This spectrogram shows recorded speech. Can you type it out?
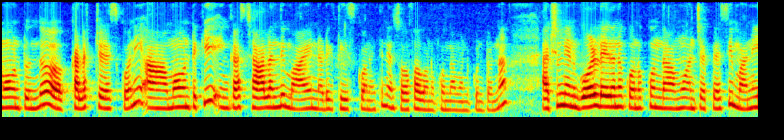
అమౌంట్ ఉందో కలెక్ట్ చేసుకొని ఆ అమౌంట్కి ఇంకా చాలాంది మా ఆయన అడిగి తీసుకొని అయితే నేను సోఫా కొనుక్కుందాం అనుకుంటున్నా. యాక్చువల్లీ నేను గోల్డ్ ఏదైనా కొనుక్కుందాము అని చెప్పేసి మనీ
